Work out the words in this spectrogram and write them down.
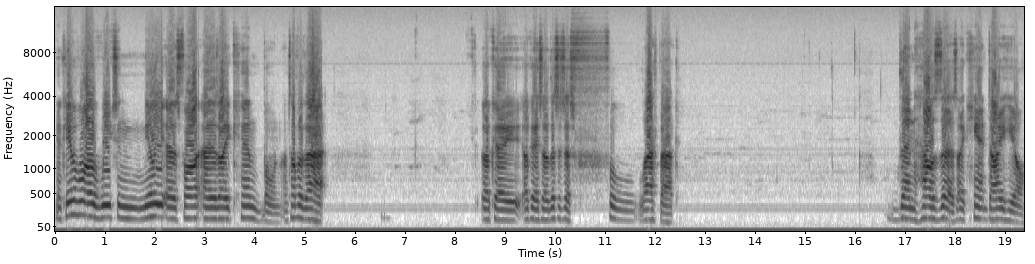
Incapable of reaching nearly as far as I can bone. On top of that, okay, okay, so this is just full flashback. Then how's this? I can't die here.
